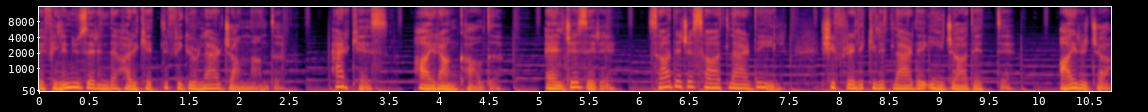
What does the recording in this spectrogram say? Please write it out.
ve filin üzerinde hareketli figürler canlandı. Herkes hayran kaldı. El Cezeri sadece saatler değil, şifreli kilitler de icat etti. Ayrıca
